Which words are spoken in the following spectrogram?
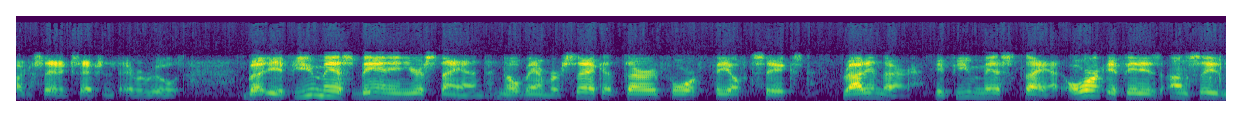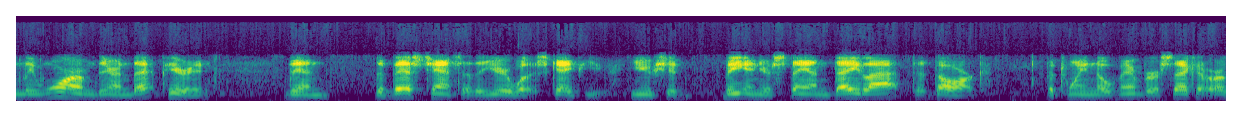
like I said, exceptions to every rule. But if you miss being in your stand November 2nd, 3rd, 4th, 5th, 6th, right in there, if you miss that, or if it is unseasonably warm during that period, then the best chance of the year will escape you. You should be in your stand daylight to dark between November 2nd or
